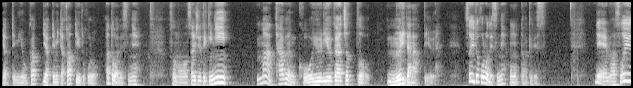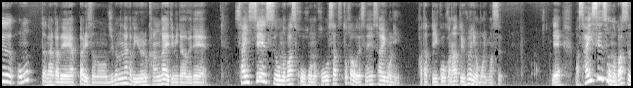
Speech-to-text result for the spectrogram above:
やってみようか、やってみたかっていうところ。あとはですね、その最終的に、まあ多分こういう理由からちょっと無理だなっていう、そういうところですね、思ったわけです。で、まあそういう思った中で、やっぱりその自分の中でいろいろ考えてみた上で、再生数を伸ばす方法の考察とかをですね、最後に語っていこうかなというふうに思います。で、まあ、再生数を伸ばすっ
